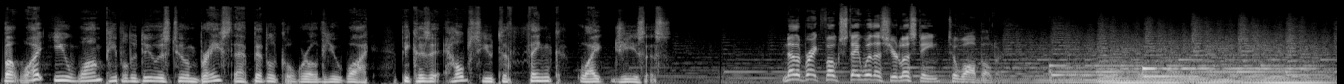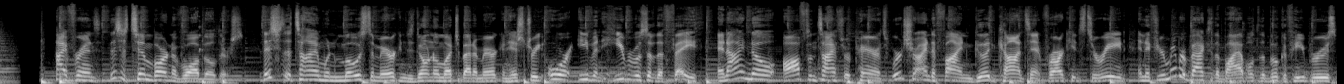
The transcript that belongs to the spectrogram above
But what you want people to do is to embrace that biblical worldview. Why? Because it helps you to think like Jesus. Another break, folks. Stay with us. You're listening to Wall Builder. Bye. Hi, friends. This is Tim Barton of Wall Builders. This is a time when most Americans don't know much about American history or even heroes of the faith. And I know oftentimes for parents, we're trying to find good content for our kids to read. And if you remember back to the Bible, to the book of Hebrews,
